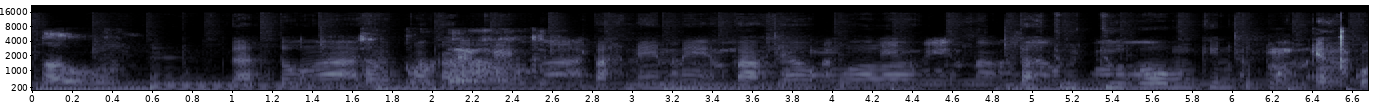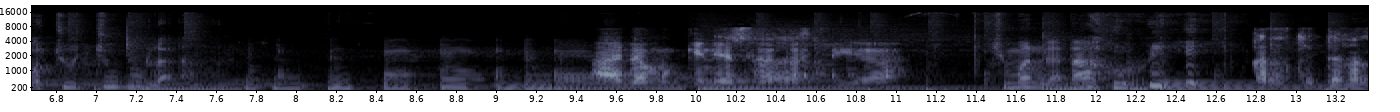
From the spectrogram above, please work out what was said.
tahu Datuk nggak siapa kakek entah nenek entah siapa lah entah cucu kau mungkin keturunan Mungkin. eh, kok cucu pula ada mungkin di atas dia. cuman nggak tahu kan kita kan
